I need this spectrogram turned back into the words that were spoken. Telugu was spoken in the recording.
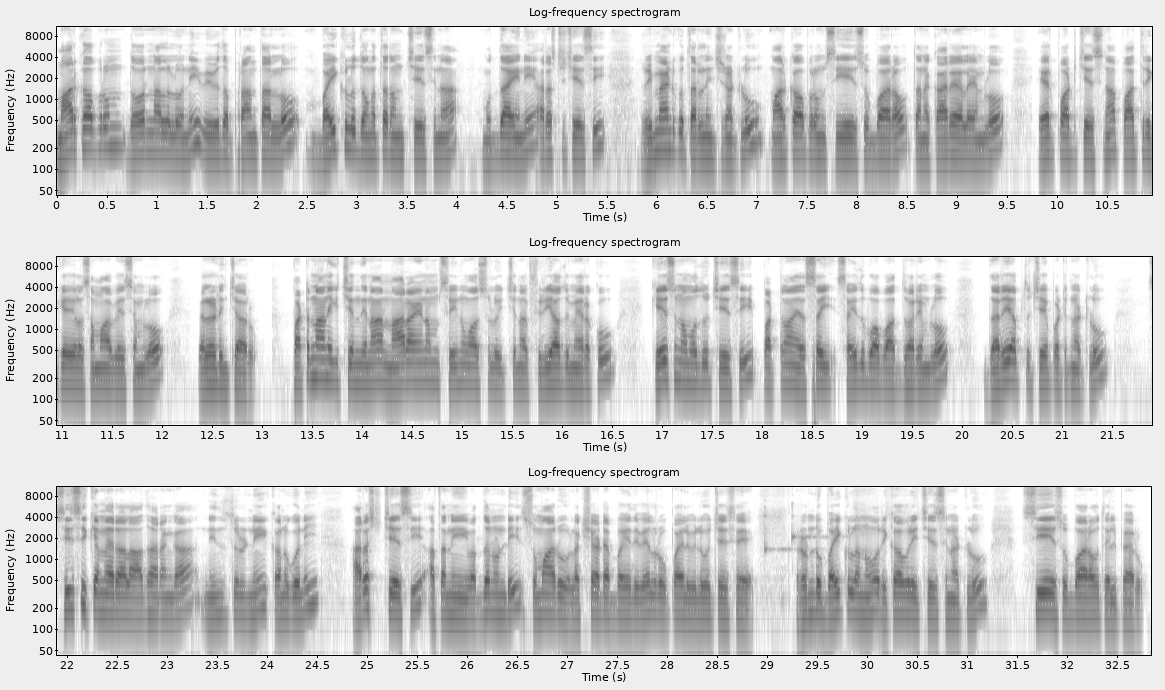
మార్కాపురం దోర్నాలలోని వివిధ ప్రాంతాల్లో బైకులు దొంగతనం చేసిన ముద్దాయిని అరెస్టు చేసి రిమాండ్కు తరలించినట్లు మార్కాపురం సిఐ సుబ్బారావు తన కార్యాలయంలో ఏర్పాటు చేసిన పాత్రికేయుల సమావేశంలో వెల్లడించారు. పట్టణానికి చెందిన నారాయణం శ్రీనివాసులు ఇచ్చిన ఫిర్యాదు మేరకు కేసు నమోదు చేసి పట్టణ ఎస్ఐ సైదుబాబు ఆధ్వర్యంలో దర్యాప్తు చేపట్టినట్లు సీసీ కెమెరాల ఆధారంగా నిందితుడిని కనుగొని అరెస్ట్ చేసి అతని వద్ద నుండి సుమారు లక్ష డెబ్బై ఐదు వేల రూపాయలు విలువ చేసే రెండు బైకులను రికవరీ చేసినట్లు సిఐ సుబ్బారావు తెలిపారు.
